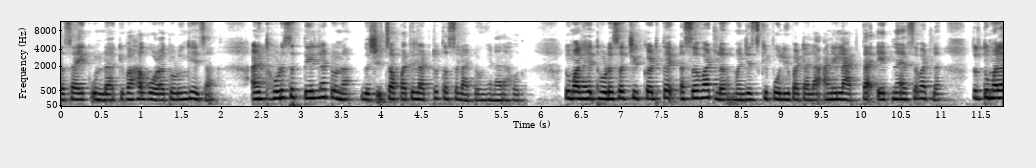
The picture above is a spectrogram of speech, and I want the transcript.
तसा एक उंडा किंवा हा गोळा तोडून घ्यायचा. आणि थोडंसं तेल लाटून ना जशी चपाती लाटतो तसं लाटून घेणार आहोत. तुम्हाला हे थोडंसं चिकटतं आहे असं वाटलं म्हणजेच की पोलीपाटाला आणि लाटता येत नाही असं वाटलं तर तुम्हाला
